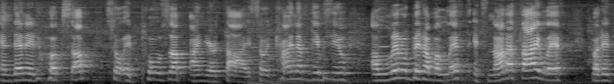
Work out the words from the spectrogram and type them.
and then it hooks up, so it pulls up on your thigh. So it kind of gives you a little bit of a lift. It's not a thigh lift, but it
